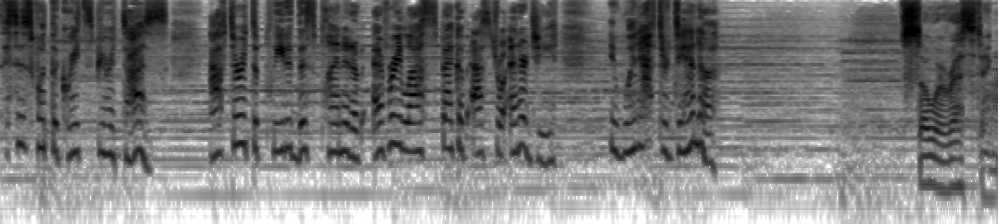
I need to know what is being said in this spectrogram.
This is what the Great Spirit does. After it depleted this planet of every last speck of astral energy, it went after Dahna. So arresting.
